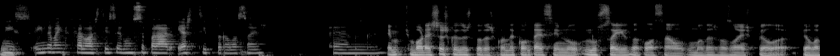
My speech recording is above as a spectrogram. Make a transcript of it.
Hum. nisso. Ainda bem que te falaste disso, é bom separar este tipo de relações. Em- Embora estas coisas todas, quando acontecem no, no seio da relação, uma das razões pela, pela,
